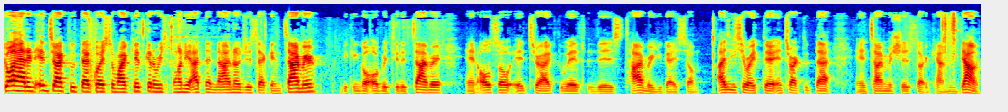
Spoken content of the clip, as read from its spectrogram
Go ahead and interact with that question mark. It's going to respond to you at the 900 second timer. You can go over to the timer and also interact with this timer, you guys. So as you see right there, interact with that and timer should start counting down.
